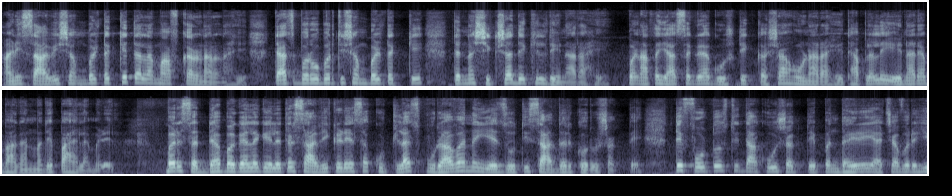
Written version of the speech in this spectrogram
आणि सावी शंभर टक्के त्याला माफ करणार नाही. त्याचबरोबर ती शंभर टक्के त्यांना शिक्षा देखील देणार आहे. पण आता या सगळ्या गोष्टी कशा होणार आहेत हे आपल्याला येणाऱ्या भागांमध्ये पाहायला मिळेल. बरं सध्या बघायला गेलं तर सावीकडे असा कुठलाच पुरावा नाही आहे जो ती सादर करू शकते. ते फोटोज ती दाखवू शकते पण धैर्य याच्यावरही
